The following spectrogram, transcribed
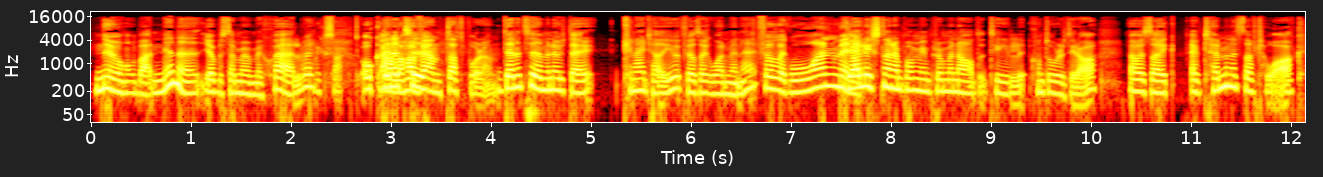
Nu hon bara, nej nej, jag bestämmer mig själv. Exakt. Och Den alla har tio- väntat på den. Den är 10 minuter, can I tell you, it feels like one minute. It Feels like one minute. Jag lyssnade på min promenad till kontoret idag. I was like, I have 10 minutes left to walk.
